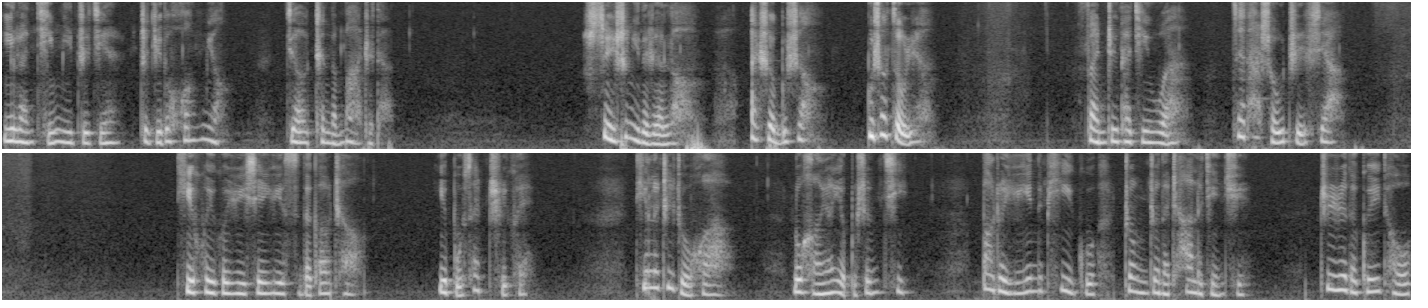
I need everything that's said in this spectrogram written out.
意乱情迷之间只觉得荒谬，娇嗔的骂着他：“谁是你的人了？爱上不上，不上走人。反正他今晚在他手指下体会过欲仙欲死的高潮，也不算吃亏。”听了这种话。陆航阳也不生气，抱着余音的屁股重重的插了进去，炙热的龟头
